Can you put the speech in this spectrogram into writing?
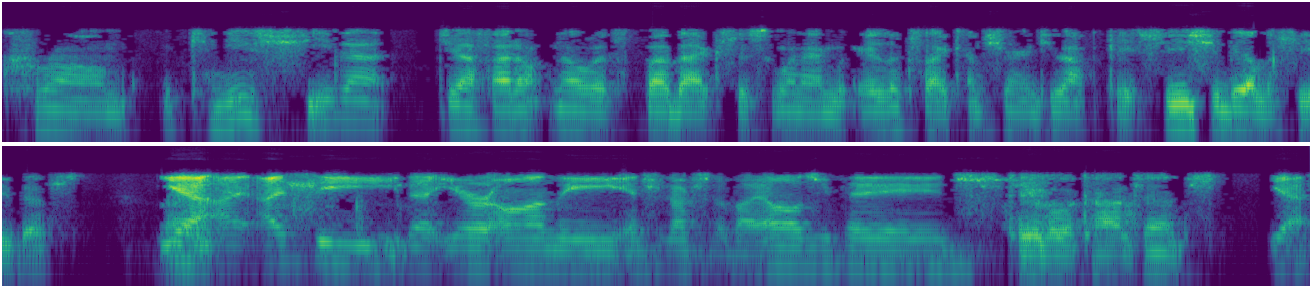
Chrome. Can you see that? Jeff, I don't know if WebEx is when I'm, it looks like I'm sharing two applications. So you should be able to see this. Right? Yeah, I, I see that you're on the Introduction to Biology page. Table of Contents. Yes.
